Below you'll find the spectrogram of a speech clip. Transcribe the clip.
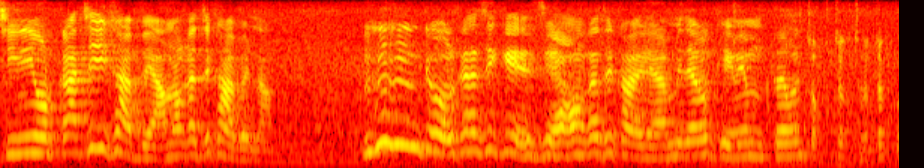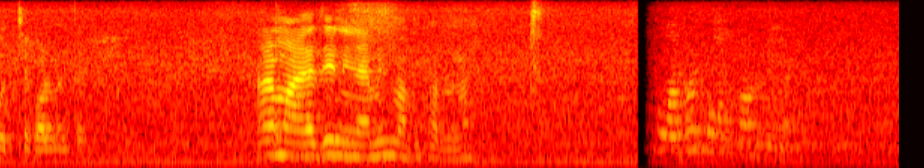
চিনি ওর কাছেই খাবে আমার কাছে খাবে না। তো ওর কাছে খেয়েছে আমার কাছে খাবে আমি দেখো ঘেমে মুখটা চকচক চকচক করছে গরমেতে। আর মায়া যে নিরামিষ মাকে খাবে না শুরু করব কোন দিকে শেষ হবে সেটাই ভাবছি এখন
